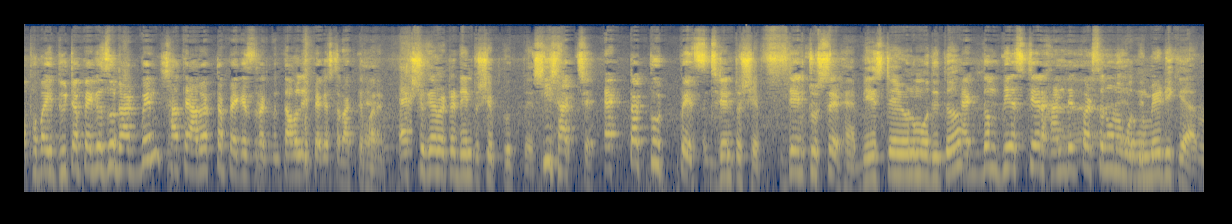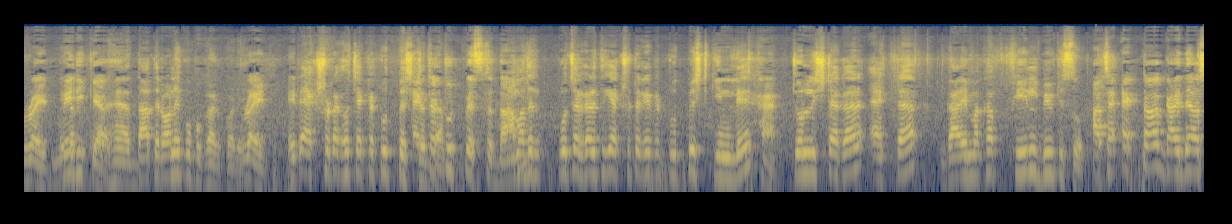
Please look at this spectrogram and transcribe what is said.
অথবা এই দুইটা প্যাকেজও রাখবেন সাথে আরও একটা প্যাকেজ রাখবেন তাহলে এই প্যাকেজটা রাখতে পারেন। একশো গ্রাম একটা ডেন্টো শেপ টুথপেস্ট কি থাকছে? একটা টুথপেস্ট ডেন্টো শেপ ডেন টু সেট হ্যাঁ বিএসটি অনুমোদিত। একদম বিএসটি এর হান্ড্রেড পার্সেন্ট অনুমোদিত। মেডিকেয়ার রাইট মেডিকেয়ার হ্যাঁ দাঁতের অনেক উপকার করে। রাইট এটা একশো টাকা হচ্ছে একটা টুথপেস্ট একটা টুথপেস্টের দাম। আমাদের প্রচার গাড়ি থেকে একশো টাকা একটা টুথপেস্ট কিনলে হ্যাঁ। চল্লিশ টাকার একটা গায়ে মাখা ফিল বিউটি সোপ আচ্ছা একটা গায়ে দেওয়ার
